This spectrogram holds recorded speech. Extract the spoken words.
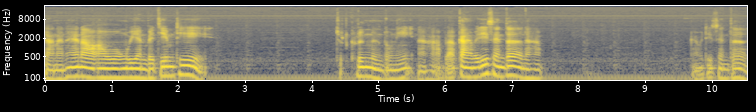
จากนั้นให้เราเอาวงเวียนไปจิ้มที่ รึ่งหนึ่งตรงนี้นะครับ แล้วกางไปที่เซนเตอร์นะครับ กางไปที่เซนเตอร์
